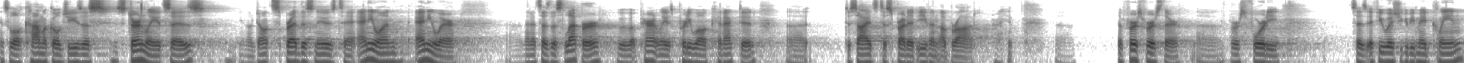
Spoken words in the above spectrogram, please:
It's a little comical. Jesus sternly, it says, you know, don't spread this news to anyone, anywhere. Uh, then it says this leper, who apparently is pretty well connected, uh, decides to spread it even abroad. Right? Uh, the first verse there, uh, verse 40, it says, "If you wish, you could be made clean."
